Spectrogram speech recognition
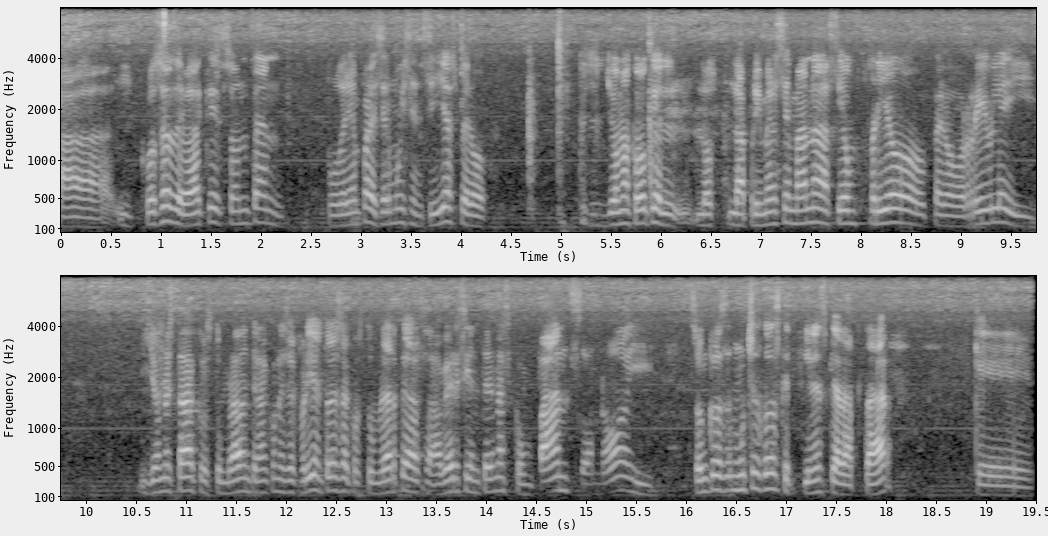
a, y cosas de verdad que son tan, podrían parecer muy sencillas, pero pues, yo me acuerdo que los, la primera semana hacía un frío, pero horrible y, yo no estaba acostumbrado a entrenar con ese frío, entonces acostumbrarte a saber si entrenas con pants o no, y son cosas, muchas cosas que tienes que adaptar, que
